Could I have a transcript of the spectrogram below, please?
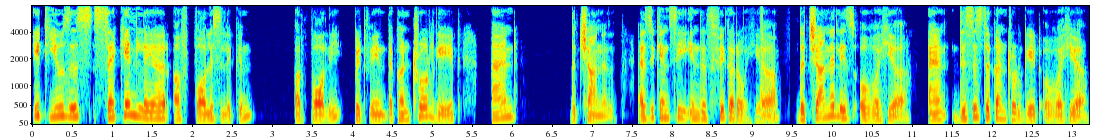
it uses second layer of polysilicon or poly between the control gate and the channel. As you can see in this figure over here, the channel is over here and this is the control gate over here.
